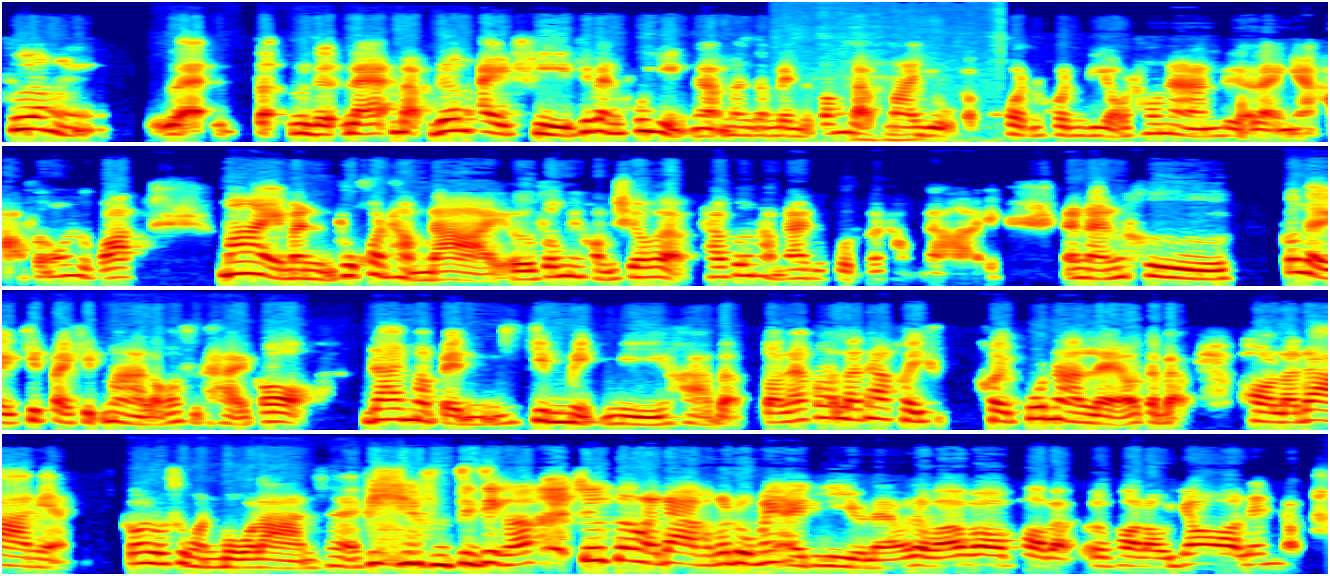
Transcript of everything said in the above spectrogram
เฟื่องและและแบบเรื่องไอทีที่เป็นผู้หญิงอะมันจำเป็นจะต้องแบบมาอยู่กับคนคนเดียวเท่านั้นหรืออะไรเงี้ยค่ะเฟื่องรู้สึกว่าไม่มันทุกคนทำได้เออเฟื่องมีความเชื่อแบบถ้าเฟื่องทำได้ทุกคนก็ทำได้ ดังนั้นคือ ก็เลยคิดไปคิดมาแล้วก็สุดท้ายก็ได้มาเป็นกิมมิกนี้ค่ะ แบบตอนแรกก็ระดาเคยเคยพูดนานแล้ว แต่แบบพอระดาเนี่ยก็รู้สึกมันโบราณใช่ไหมพี่จริงๆแล้วชื่อเครื่องระดามันก็ดูไม่ไอทีอยู่แล้ว แต่ว่าพอแบบเออพอเราย่อเล่นกับค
